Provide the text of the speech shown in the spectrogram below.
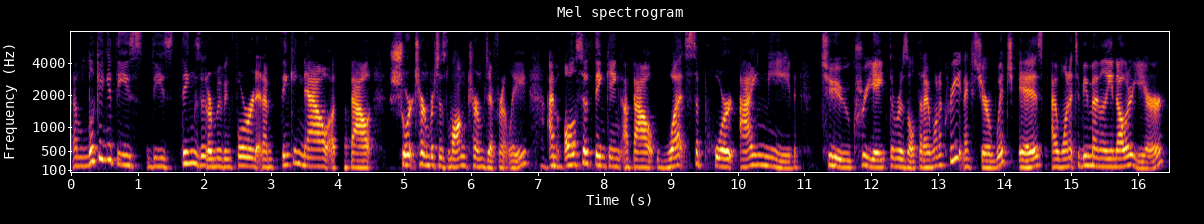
And I'm looking at these, these things that are moving forward and I'm thinking now about short term versus long term differently. Mm-hmm. I'm also thinking about what support I need to create the result that I want to create next year, which is I want it to be my million dollar year.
